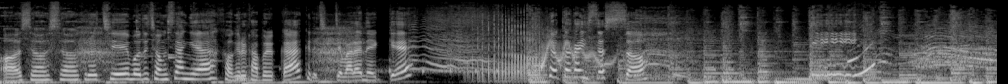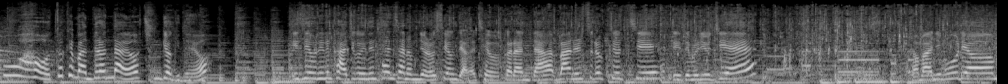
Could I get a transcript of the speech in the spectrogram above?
어서 어서. 그렇지. 모두 정상이야. 거기로 가볼까? 그래 직접 알아낼게. 효과가 있었어. 우와 어떻게 만들었나요? 충격이네요. 이제 우리는 가지고 있는 탄산음료로 수영장을 채울 거란다. 많을수록 좋지. 리듬을 유지해. 더 많이 보렴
